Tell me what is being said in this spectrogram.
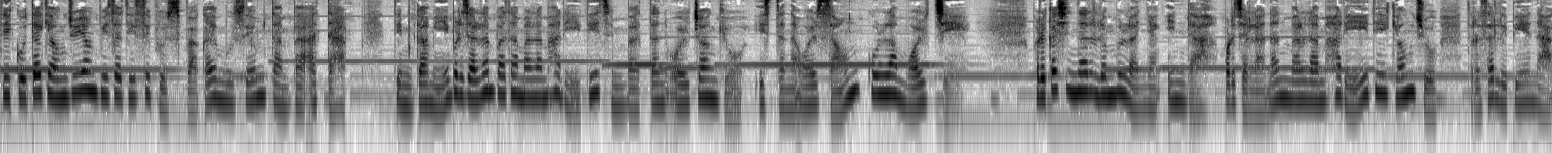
Di kota Gyeongju yang bisa disebut sebagai museum tanpa atap, tim kami berjalan pada malam hari di jembatan Woljeongyo, Istana Wolsong, Kolam Wolji. Berkat sinar rembulan yang indah, perjalanan malam hari di Gyeongju terasa lebih enak.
